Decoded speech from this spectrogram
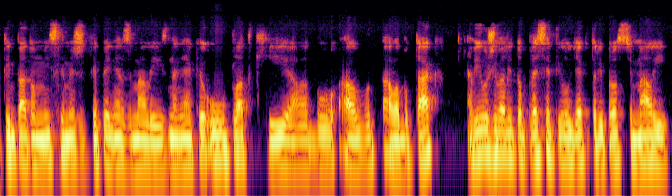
Tým pádom myslíme, že tie peniaze mali ísť na nejaké úplatky alebo, alebo, alebo tak. A využívali to presne tí ľudia, ktorí proste mali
